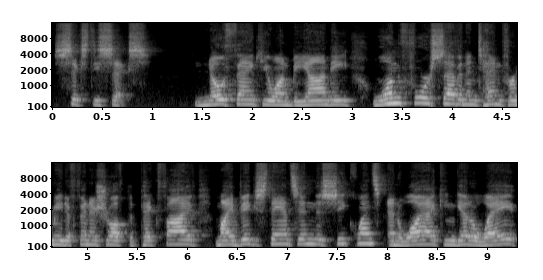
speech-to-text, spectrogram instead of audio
66. No thank you on Beyondy. One, four, seven, and 10 for me to finish off the pick five. My big stance in this sequence and why I can get away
